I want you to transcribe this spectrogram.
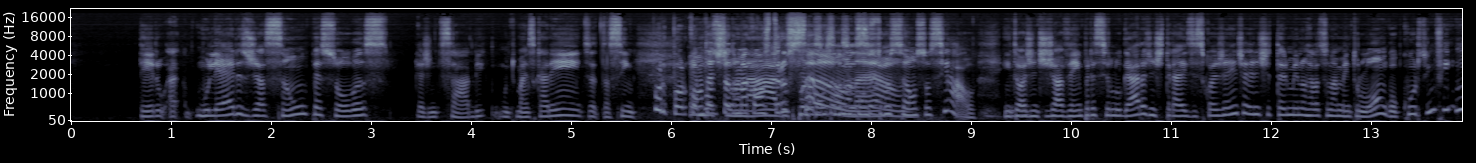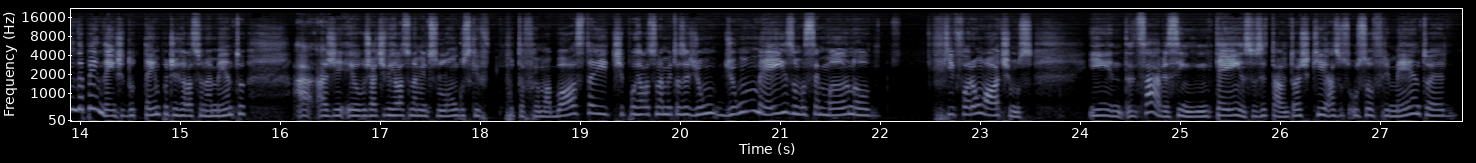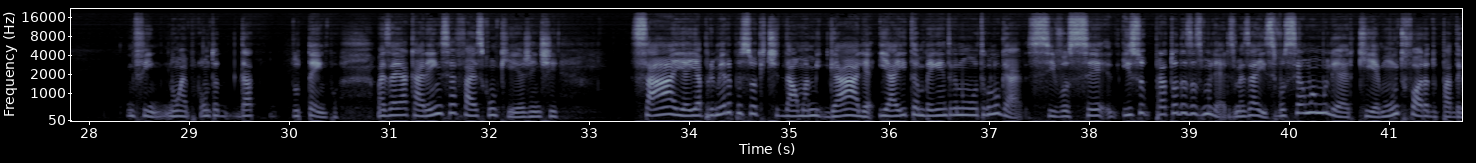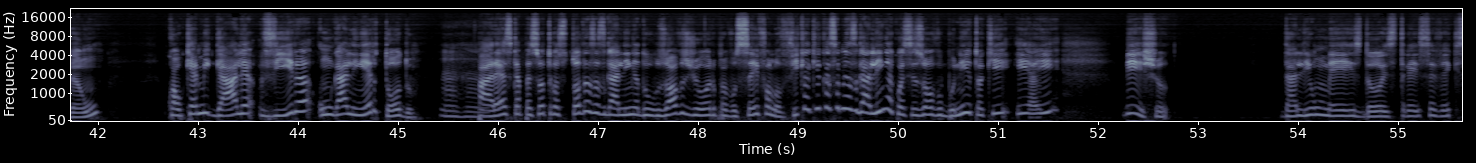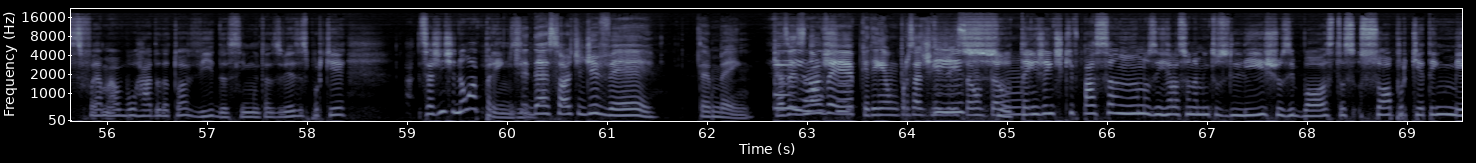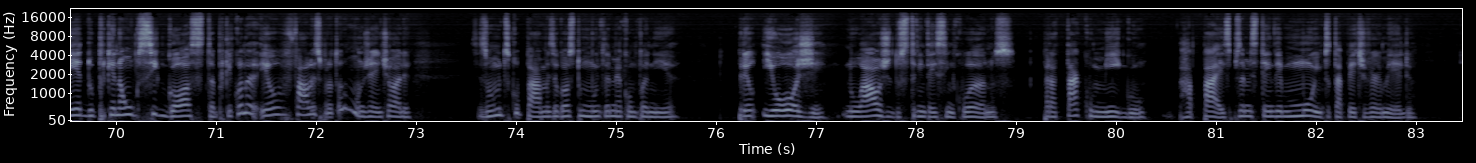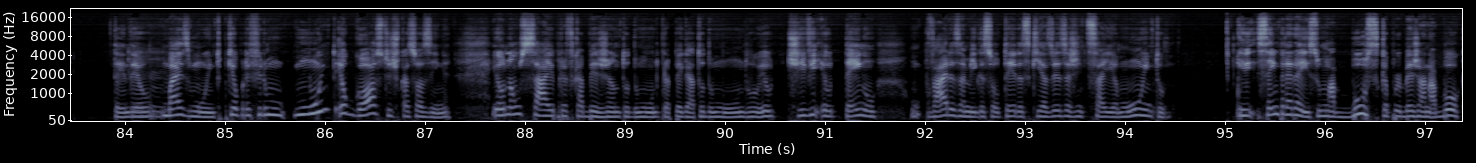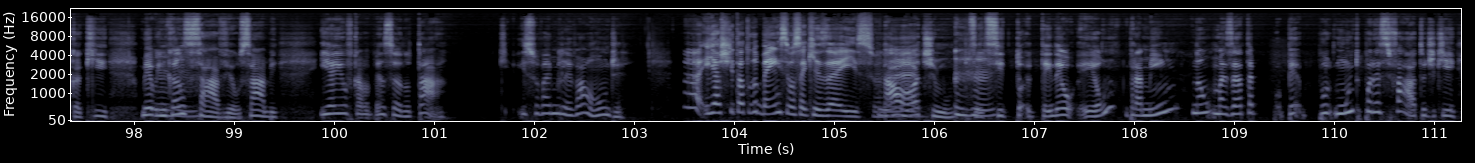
ter. mulheres já são pessoas que a gente sabe, muito mais carentes, assim. Por, por conta de toda uma emocionadas, por construção, conta de uma né? construção social. Então a gente já vem pra esse lugar, a gente traz isso com a gente, a gente termina um relacionamento longo ou curto, enfim, independente do tempo de relacionamento. A, a eu já tive relacionamentos longos que, puta, foi uma bosta, e tipo, relacionamentos de um, de um mês, uma semana, ou- que foram ótimos. E, sabe, assim, intensos e tal. Então acho que a- o sofrimento é enfim, não é por conta da- do tempo. Mas aí a carência faz com que a gente saia e a primeira pessoa que te dá uma migalha e aí também entra num outro lugar. Se você, isso para todas as mulheres, mas aí se você é uma mulher que é muito fora do padrão, qualquer migalha vira um galinheiro todo. Parece que a pessoa trouxe todas as galinhas dos ovos de ouro para você e falou: "Fica aqui com essas minhas galinhas com esses ovos bonitos aqui". E aí, bicho, dali um mês, dois, três, você vê que isso foi a maior burrada da tua vida, assim, muitas vezes, porque se a gente não aprende. Se der sorte de ver também. Que às É, vezes eu não acho- vê, porque tem um processo de rejeição Isso, tão. tem gente que passa anos em relacionamentos lixos e bostas só porque tem medo, porque não se gosta. Porque quando eu- falo isso pra todo mundo, gente, olha, vocês vão me desculpar, mas eu gosto muito da minha companhia. Eu- e hoje, no auge dos 35 anos, pra estar comigo, rapaz, precisa me estender muito o tapete vermelho. Entendeu? Mas muito. Porque eu prefiro muito. Eu gosto de ficar sozinha. Eu não saio pra ficar beijando todo mundo, pra pegar todo mundo. Eu tive, eu tenho várias amigas solteiras que às vezes a gente saía muito. E sempre era isso, uma busca por beijar na boca que, meu, incansável, sabe? E aí eu ficava pensando, tá, isso vai me levar aonde? Ah, e acho que tá tudo bem se você quiser isso. Tá né? ótimo. Se- se to- entendeu? Eu, pra mim, não, mas é até muito por esse fato de que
